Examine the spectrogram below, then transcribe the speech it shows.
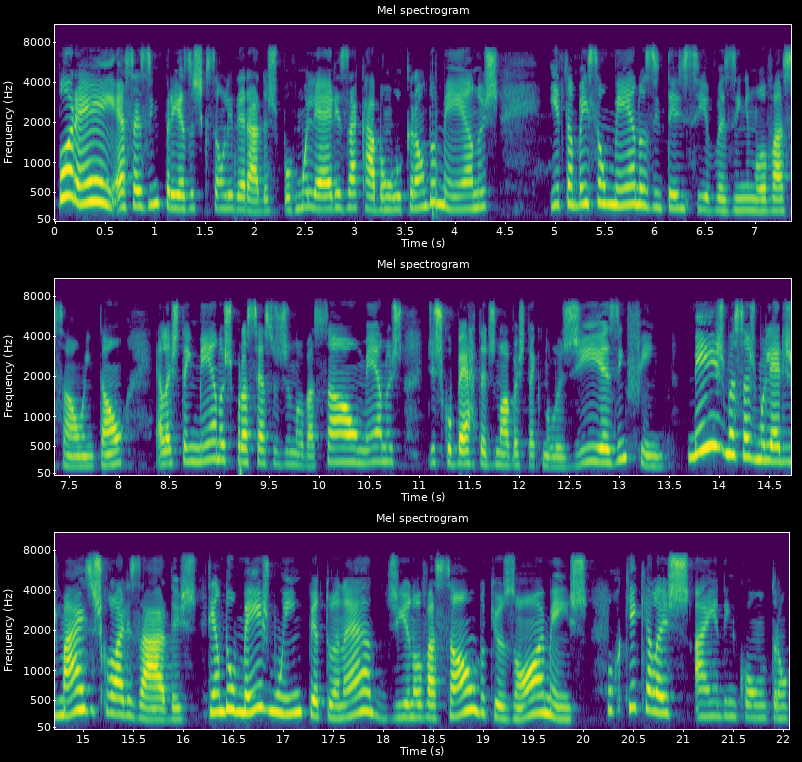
Porém, essas empresas que são lideradas por mulheres acabam lucrando menos e também são menos intensivas em inovação. Então, elas têm menos processos de inovação, menos descoberta de novas tecnologias, enfim. Mesmo essas mulheres mais escolarizadas, tendo o mesmo ímpeto né, de inovação do que os homens, por que, que elas ainda encontram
